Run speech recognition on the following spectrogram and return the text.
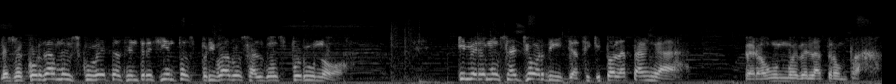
Les recordamos cubetas en 300 privados al 2 por 1 Y veremos a Jordi, ya se quitó la tanga, pero aún mueve la trompa.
